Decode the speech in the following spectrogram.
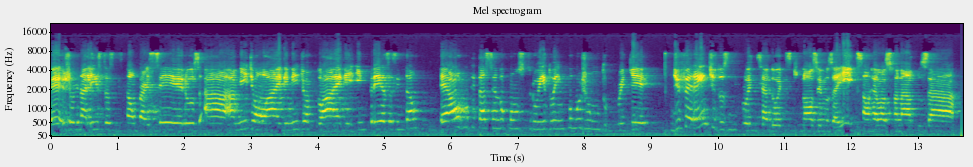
é, jornalistas que são parceiros, a, a, mídia online, mídia offline, empresas. Então, é algo que está sendo construído em conjunto, porque diferente dos influenciadores que nós vemos aí, que são relacionados a,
